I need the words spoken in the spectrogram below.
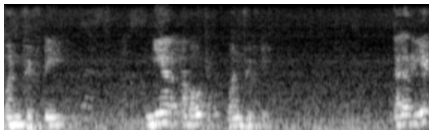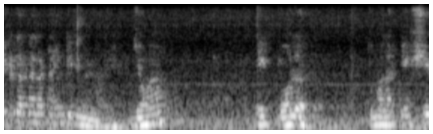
one fifty near about one fifty त्याला रिएक्ट करण्याला टाइम किती मिळणार आहे? जेव्हा एक बॉलर तुम्हाला एकशे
